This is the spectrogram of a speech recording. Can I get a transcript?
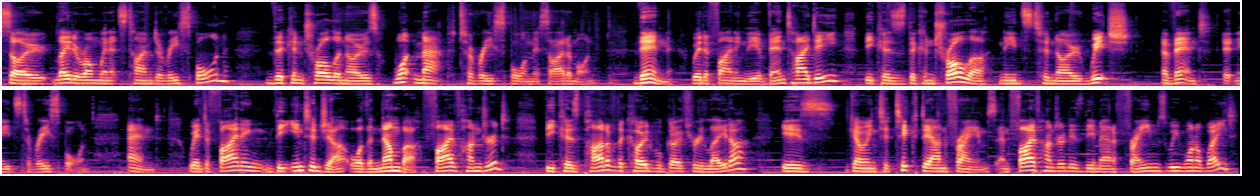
so later on when it's time to respawn, the controller knows what map to respawn this item on. Then we're defining the event ID because the controller needs to know which event it needs to respawn. And we're defining the integer or the number 500 because part of the code we'll go through later is going to tick down frames, and 500 is the amount of frames we want to wait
